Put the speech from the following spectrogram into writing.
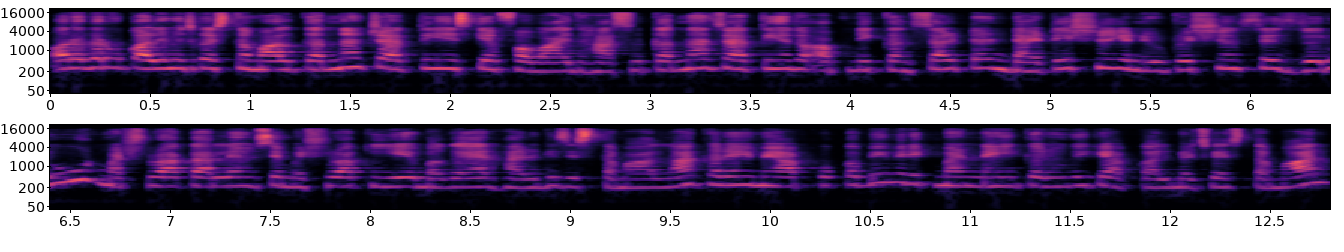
और अगर वो काली मिर्च का इस्तेमाल करना चाहती हैं, इसके फ़वाद हासिल करना चाहती हैं तो अपनी कंसल्टेंट डाइटिशियन या न्यूट्रिशन से ज़रूर मशवरा कर लें, उनसे मशवरा किए बगैर हरगिज़ इस्तेमाल ना करें। मैं आपको कभी भी रिकमेंड नहीं करूँगी कि आप काली मिर्च का इस्तेमाल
